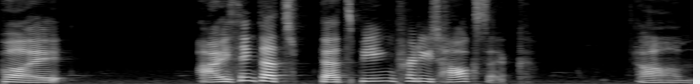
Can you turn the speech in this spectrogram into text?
But I think that's that's being pretty toxic. Um,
